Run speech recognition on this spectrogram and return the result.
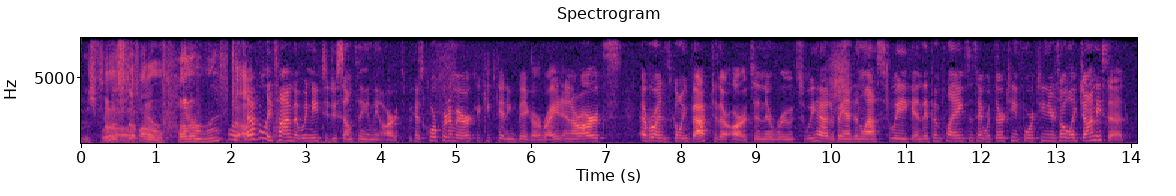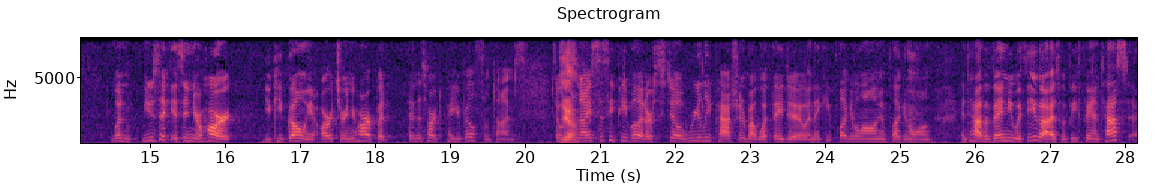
It was for So this uh, stuff on a on a rooftop. Well, it's definitely time that we need to do something in the arts because corporate America keeps getting bigger, right? And our arts, everyone's going back to their arts and their roots. We had a band in last week, and they've been playing since they were 13, 14 years old. Like Johnny said, when music is in your heart, you keep going, and arts are in your heart, but then it's hard to pay your bills sometimes. So Yeah. it's nice to see people that are still really passionate about what they do, and they keep plugging along and plugging along. And to have a venue with you guys would be fantastic.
